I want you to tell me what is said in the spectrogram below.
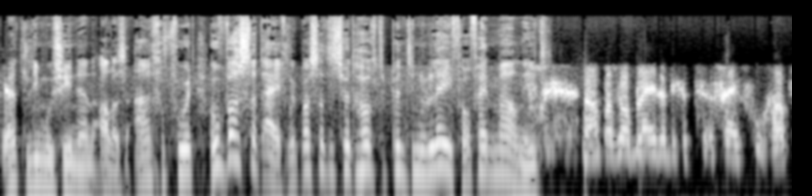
Met limousine en alles aangevoerd. Hoe was dat eigenlijk? Was dat een soort hoogtepunt in uw leven of helemaal niet? Nou, ik was wel blij dat ik het vrij vroeg had.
